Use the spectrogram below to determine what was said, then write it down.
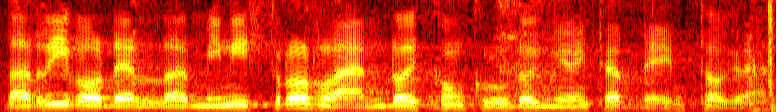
l'arrivo del Ministro Orlando e concludo il mio intervento. Grazie.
